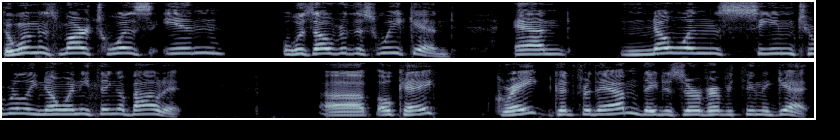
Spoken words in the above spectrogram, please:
The Women's March was in was over this weekend, and no one seemed to really know anything about it. Uh, okay, great, good for them. They deserve everything they get.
